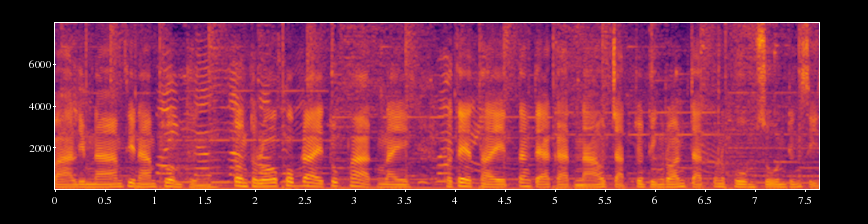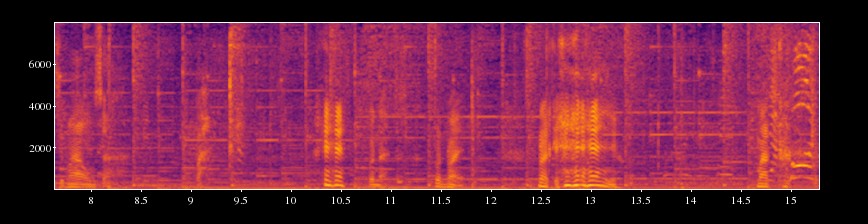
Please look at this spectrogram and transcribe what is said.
ป่าริมน้ำที่น้ำท่วมถึง ต้นทะโลพบได้ทุกภาคในประเทศไทยตั้งแต่อากาศหนาวจัดจนถึงร้อนจัดอุณหภูมิ0ถึง45 องศาไปคนหนคนหน่อยหน่อยแกอยู่มาค่ะพูด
